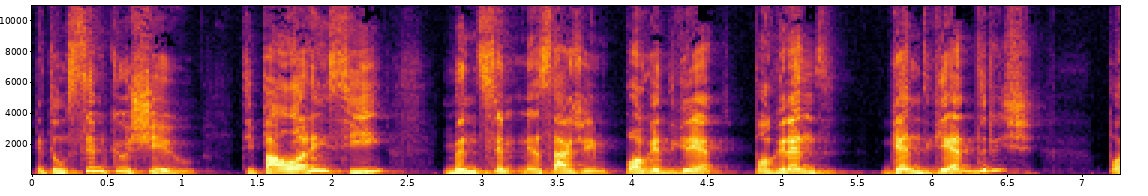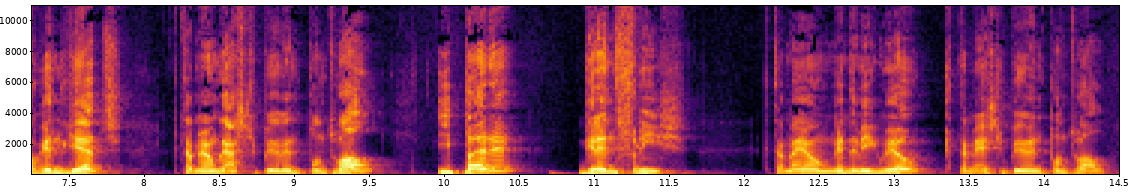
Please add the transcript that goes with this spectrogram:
Então sempre que eu chego, tipo à hora em si, mando sempre mensagem para o grande Guedes, para o grande Gande Guedes, para o grande Guedes, que também é um gajo estupidamente pontual, e para grande Fris, que também é um grande amigo meu, que também é estupidamente pontual.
